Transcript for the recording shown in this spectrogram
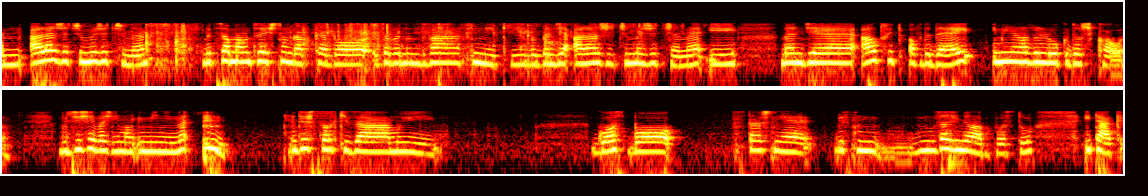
ym, ale życzymy, życzymy. My co, mam tutaj ściągawkę, bo to będą dwa filmiki, bo będzie ale życzymy, życzymy i będzie outfit of the day i look do szkoły. Bo dzisiaj właśnie mam imieniny. Też sorki za mój głos, bo strasznie jestem zaziemiona po prostu. I tak,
